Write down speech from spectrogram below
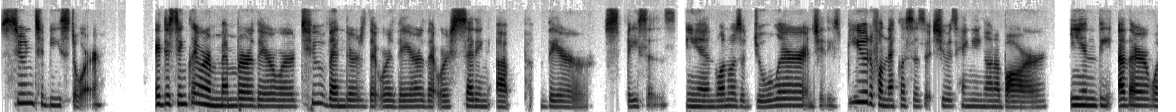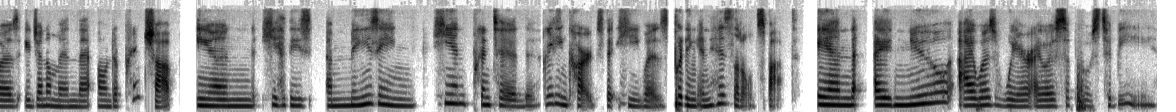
soon to be store. I distinctly remember there were two vendors that were there that were setting up their spaces. And one was a jeweler, and she had these beautiful necklaces that she was hanging on a bar. And the other was a gentleman that owned a print shop and he had these amazing hand printed greeting cards that he was putting in his little spot. And I knew I was where I was supposed to be.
